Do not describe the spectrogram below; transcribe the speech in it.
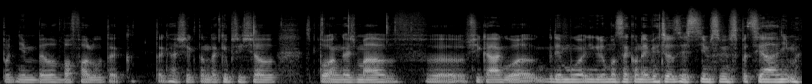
pod ním byl v Buffalo, tak, tak Hašek tam taky přišel po angažma v, v Chicagu, kde mu nikdo moc jako nevěřil, že s tím svým speciálním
